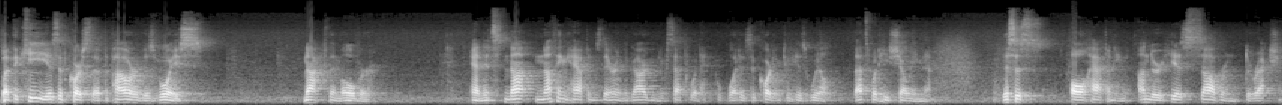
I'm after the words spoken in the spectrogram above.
But the key is, of course, that the power of his voice knocked them over. And it's not, nothing happens there in the garden except what, what is according to his will. That's what he's showing them. This is all happening under his sovereign direction.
